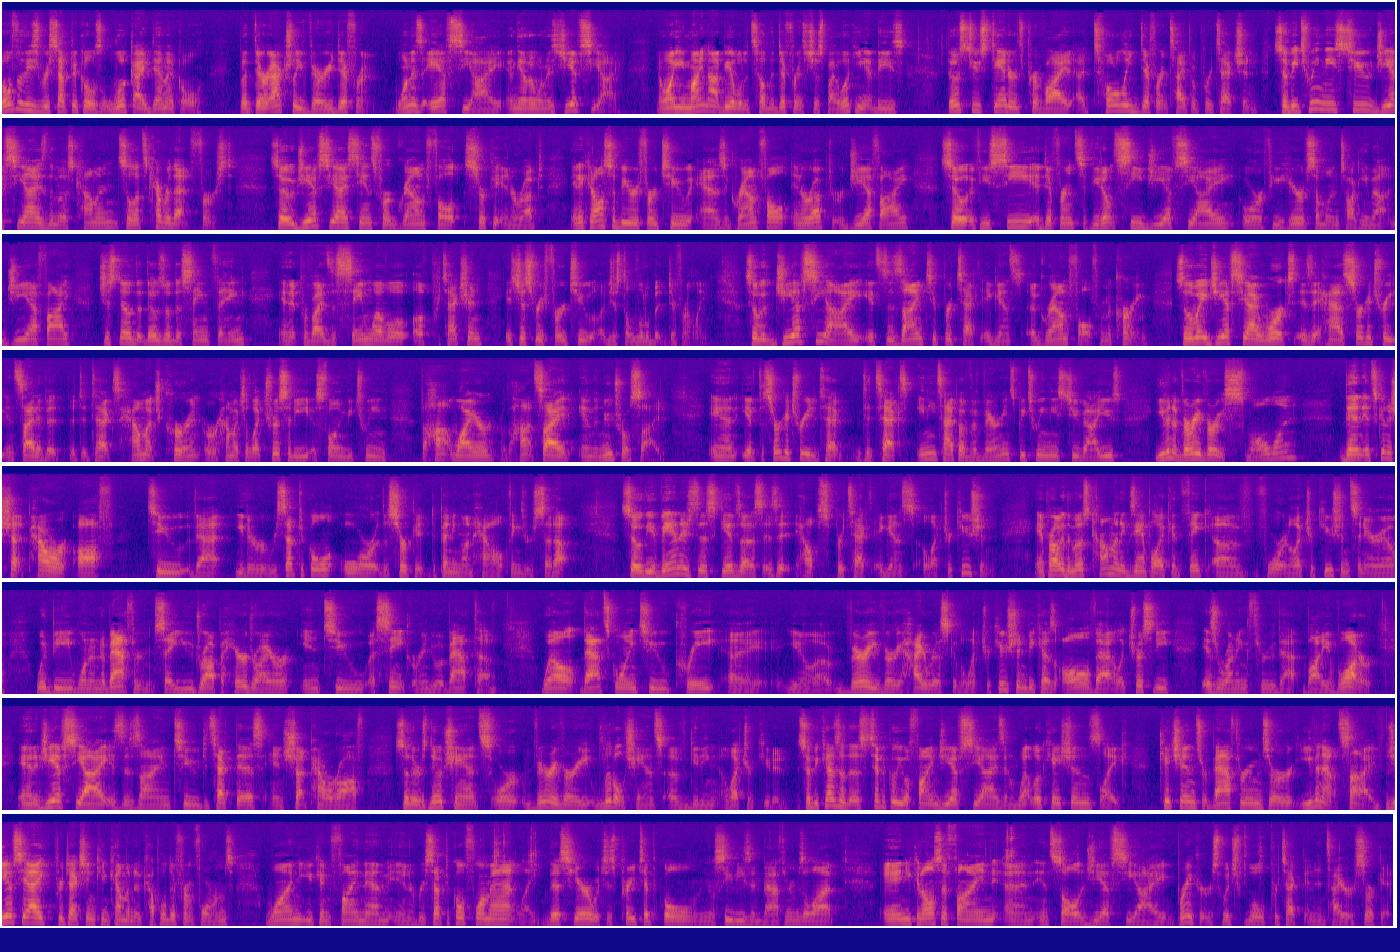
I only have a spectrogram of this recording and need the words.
Both of these receptacles look identical, but they're actually very different. One is AFCI and the other one is GFCI. Now, while you might not be able to tell the difference just by looking at these, those two standards provide a totally different type of protection. So between these two, GFCI is the most common, so let's cover that first. So GFCI stands for ground fault circuit interrupt, and it can also be referred to as a ground fault interrupt or GFI. So if you see a difference, if you don't see GFCI or if you hear someone talking about GFI, just know that those are the same thing and it provides the same level of protection. It's just referred to just a little bit differently. So with GFCI, it's designed to protect against a ground fault from occurring. So the way GFCI works is it has circuitry inside of it that detects how much current or how much electricity is flowing between the hot wire or the hot side and the neutral side. And if the circuitry detect, detects any type of a variance between these two values, even a very, very small one, then it's going to shut power off to that either receptacle or the circuit, depending on how things are set up. So the advantage this gives us is it helps protect against electrocution. And probably the most common example I can think of for an electrocution scenario would be one in a bathroom. Say you drop a hair dryer into a sink or into a bathtub. Well, that's going to create a, you know, a very, very high risk of electrocution because all of that electricity is running through that body of water. And a GFCI is designed to detect this and shut power off so there's no chance or very, very little chance of getting electrocuted. So because of this, typically you'll find GFCIs in wet locations like kitchens or bathrooms or even outside. GFCI protection can come in a couple different forms. One, you can find them in a receptacle format like this here, which is pretty typical. You'll see these in bathrooms a lot. And you can also find and install GFCI breakers, which will protect an entire circuit.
